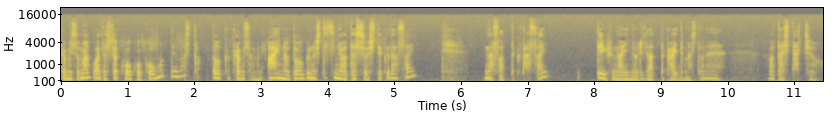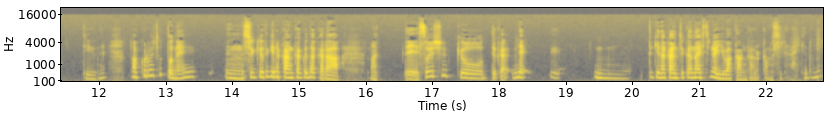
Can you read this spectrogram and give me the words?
神様私はこうこうこう思っています。とどうか神様の愛の道具の一つに私をしてください。なさってくださいっていうふうな祈りだって書いてましたね。私たちをっていうね。まあこれはちょっとね、うん、宗教的な感覚だから、まあえー、そういう宗教っていうかね、うん、的な感じがない人には違和感があるかもしれないけどね。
